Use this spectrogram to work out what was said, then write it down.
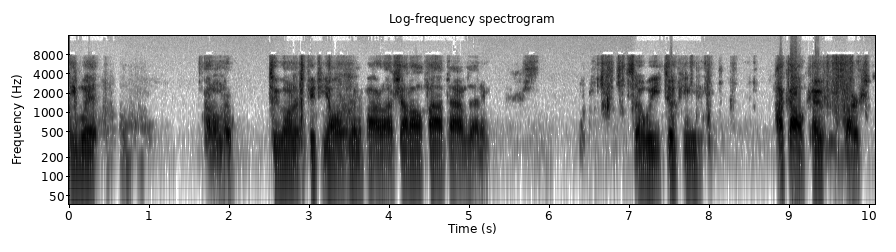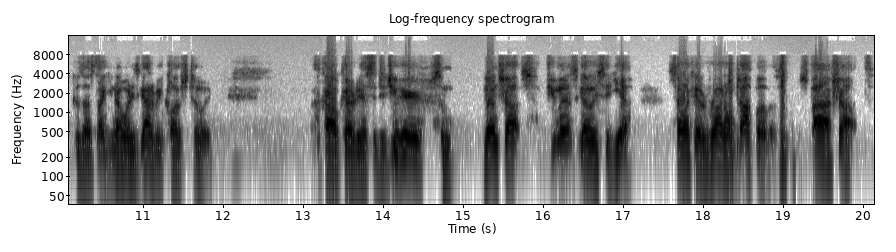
he went, I don't know, 250 yards on the power line. Shot all five times at him. So we took him. I called Cody first because I was like, you know what, he's got to be close to it. I called Cody. I said, "Did you hear some gunshots a few minutes ago?" He said, "Yeah, sounded like it was right on top of us. It was five shots."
